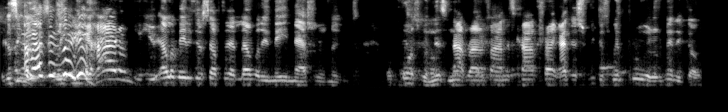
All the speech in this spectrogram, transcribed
Because I mean, when, saying, when yeah. you hired him, you elevated yourself to that level and made national news. Of course, when this not ratifying this contract, I just we just went through it a minute ago.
